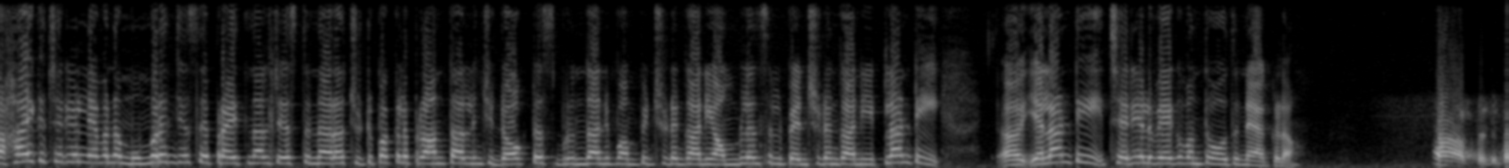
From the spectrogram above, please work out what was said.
సహాయక చర్యలను ఏమైనా ముమ్మరం చేసే ప్రయత్నాలు చేస్తున్నారా? చుట్టుపక్కల ప్రాంతాల నుంచి డాక్టర్స్ బృందాన్ని పంపించడం కానీ అంబులెన్స్ పెంచడం కానీ ఇట్లాంటి ఎలాంటి చర్యలు వేగవంతం అవుతున్నాయి అక్కడ? ఆ ప్రతిభ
